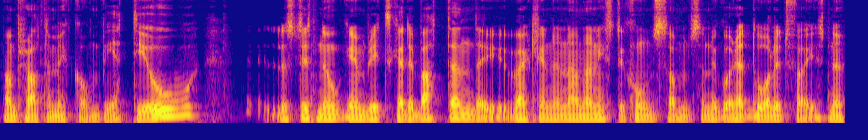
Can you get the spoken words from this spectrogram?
Man pratar mycket om WTO, lustigt nog i den brittiska debatten. Det är ju verkligen en annan institution som, som det går rätt dåligt för just nu.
